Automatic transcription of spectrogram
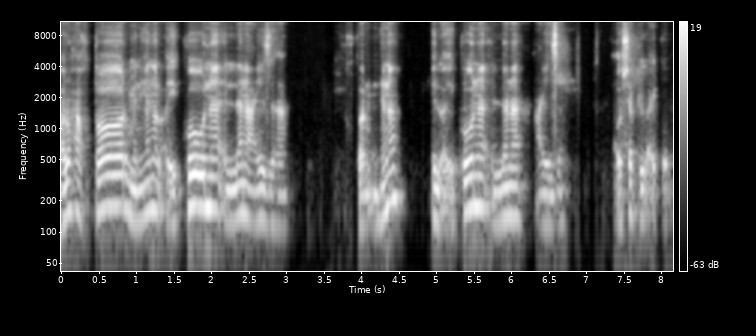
هروح أختار من هنا الأيقونة اللي أنا عايزها. أختار من هنا الأيقونة اللي أنا عايزها أو شكل الأيقونة.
